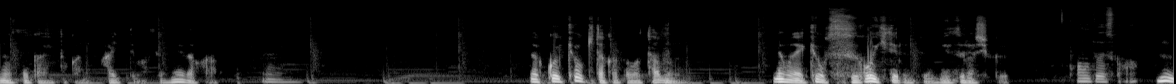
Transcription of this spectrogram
の世界とかに入ってますよね、だから。うん。だからこれ今日来た方は多分、でもね、今日すごい来てるんですよ、珍しく。あ本当ですか？うん。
